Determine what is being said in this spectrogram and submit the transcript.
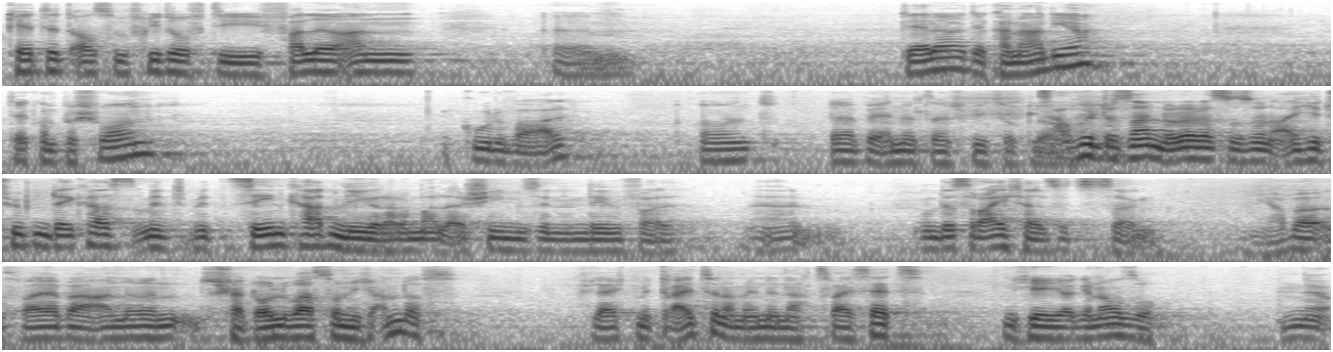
kettet aus dem Friedhof die Falle an. Ähm, der da, der Kanadier. Der kommt beschworen. Gute Wahl. Und er beendet sein Spielzug, Ist glaube auch ich. interessant, oder? Dass du so ein Archetypendeck hast mit, mit zehn Karten, die gerade mal erschienen sind in dem Fall. Ja, und das reicht halt sozusagen. Ja, aber es war ja bei anderen, Schadol war es doch nicht anders. Vielleicht mit 13 am Ende nach zwei Sets. Und hier ja genauso. Ja.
